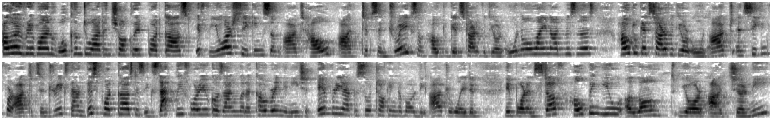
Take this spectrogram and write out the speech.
Hello everyone, welcome to Art and Chocolate podcast. If you are seeking some art help, art tips and tricks on how to get started with your own online art business, how to get started with your own art and seeking for art tips and tricks, then this podcast is exactly for you because I'm to covering in each and every episode talking about the art related important stuff, helping you along your art journey.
